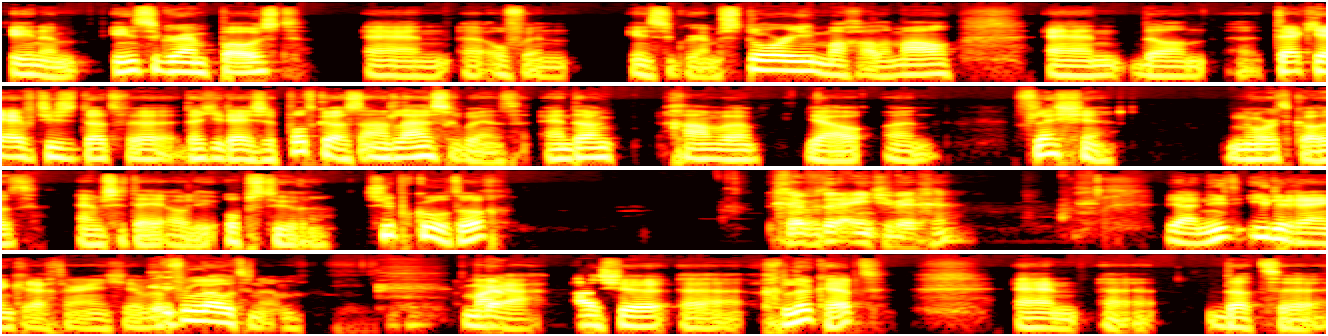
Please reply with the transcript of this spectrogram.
in een Instagram post en, uh, of een Instagram story, mag allemaal. En dan tag je eventjes dat, we, dat je deze podcast aan het luisteren bent. En dan gaan we jou een flesje Noordcoat MCT olie opsturen. Super cool, toch? Geef het er eentje weg, hè? Ja, niet iedereen krijgt er eentje. We verloten hem. Maar ja, ja als je uh, geluk hebt en uh, dat, uh,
